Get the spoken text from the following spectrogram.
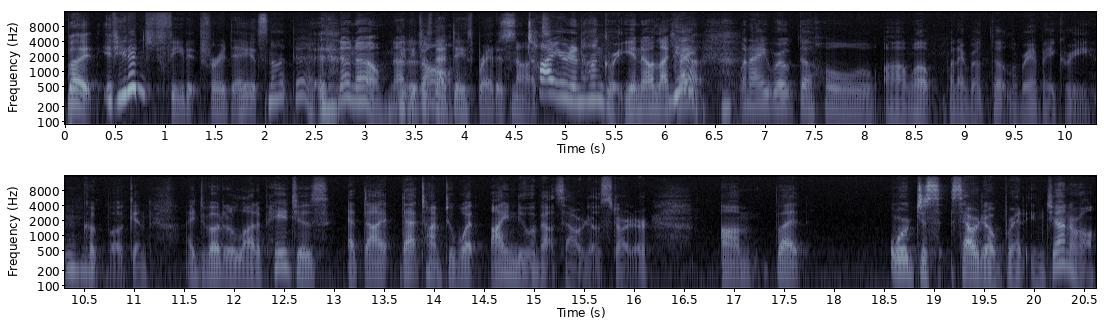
but if you didn't feed it for a day, it's not good. No, no, not Maybe just all. that day's bread is not. tired and hungry. You know, like Yeah. I when I wrote the whole uh, well when I wrote the La Brea Bakery Mm-hmm. cookbook, and I devoted a lot of pages at that that time to what I knew about sourdough starter, um, but or just sourdough bread in general.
